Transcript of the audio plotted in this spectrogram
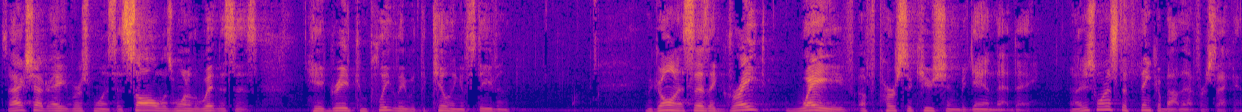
So, Acts chapter 8, verse 1 says Saul was one of the witnesses. He agreed completely with the killing of Stephen. We go on, it says, a great wave of persecution began that day. Now, I just want us to think about that for a second.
